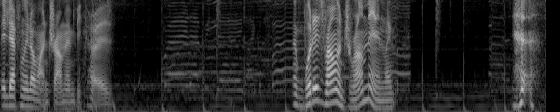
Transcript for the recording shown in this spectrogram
They definitely don't want Drummond because... Like, what is wrong with Drummond? Like...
